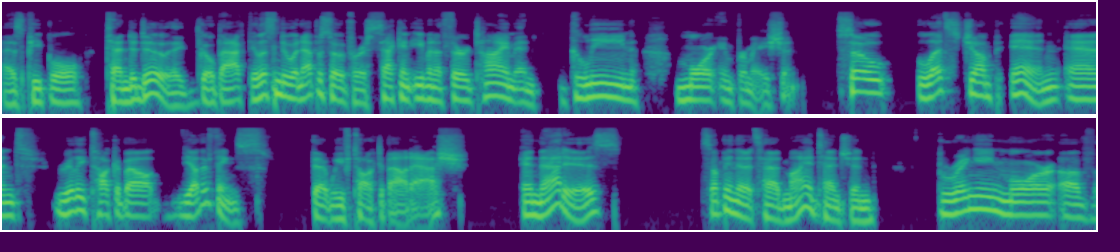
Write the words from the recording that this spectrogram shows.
as people tend to do. They go back, they listen to an episode for a second, even a third time, and glean more information. So let's jump in and really talk about the other things that we've talked about, Ash. And that is something that has had my attention bringing more of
